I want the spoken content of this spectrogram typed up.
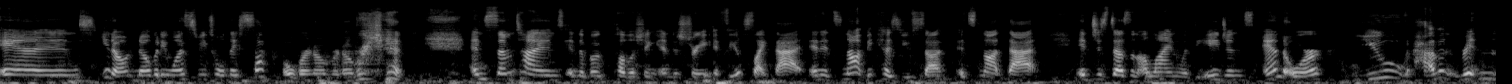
and you know nobody wants to be told they suck over and over and over again. And sometimes in the book publishing industry it feels like that and it's not because you suck it's not that. It just doesn't align with the agents and or you haven't written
